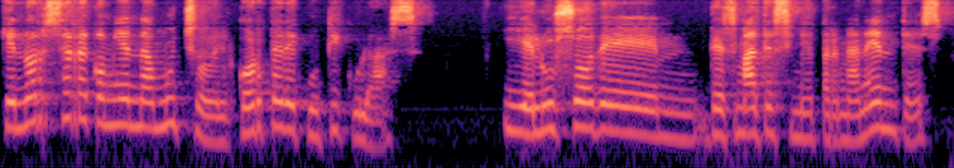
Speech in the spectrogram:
Que no se recomienda mucho el corte de cutículas y el uso de, de esmaltes semipermanentes,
